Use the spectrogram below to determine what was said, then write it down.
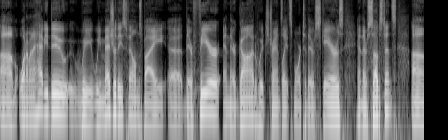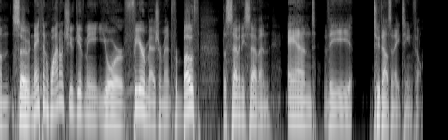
Um, what I'm going to have you do, we we measure these films by uh, their fear and their God, which translates more to their scares and their substance. Um, so Nathan, why don't you give me your fear measurement for both the 77 and the 2018 film?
